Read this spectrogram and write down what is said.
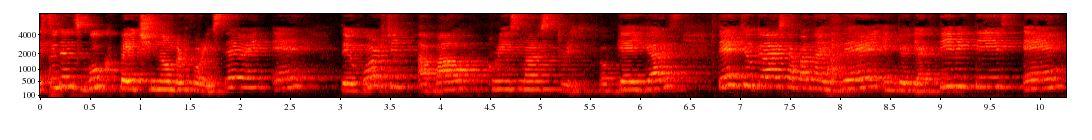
Student's book, page number 47, and the worksheet about Christmas tree. Okay, guys? Thank you, guys. Have a nice day. Enjoy the activities, and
